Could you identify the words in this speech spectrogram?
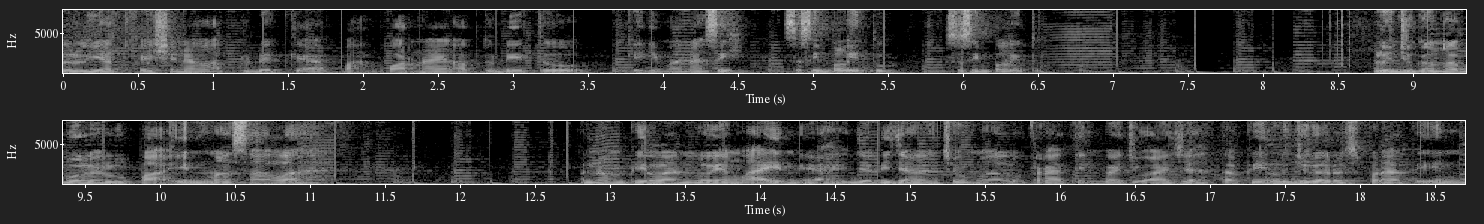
lu lihat fashion yang up to date kayak apa warna yang up to date tuh kayak gimana sih? Sesimpel itu. Sesimpel itu lu juga nggak boleh lupain masalah penampilan lu yang lain ya. Jadi jangan cuma lu perhatiin baju aja tapi lu juga harus perhatiin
